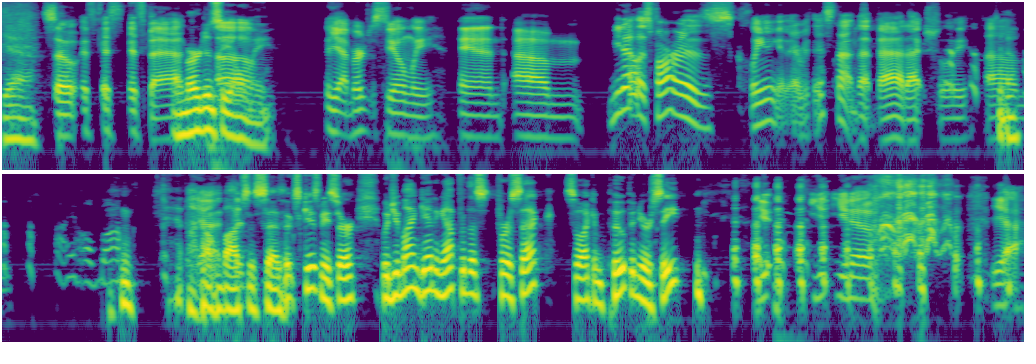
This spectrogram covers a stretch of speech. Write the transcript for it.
yeah. So it's it's it's bad. Emergency Um, only. Yeah, emergency only. And um, you know, as far as cleaning and everything, it's not that bad actually. Um, Yeah, Boxes says, "Excuse me, sir. Would you mind getting up for this for a sec so I can poop in your seat?" you, you, you know, yeah.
